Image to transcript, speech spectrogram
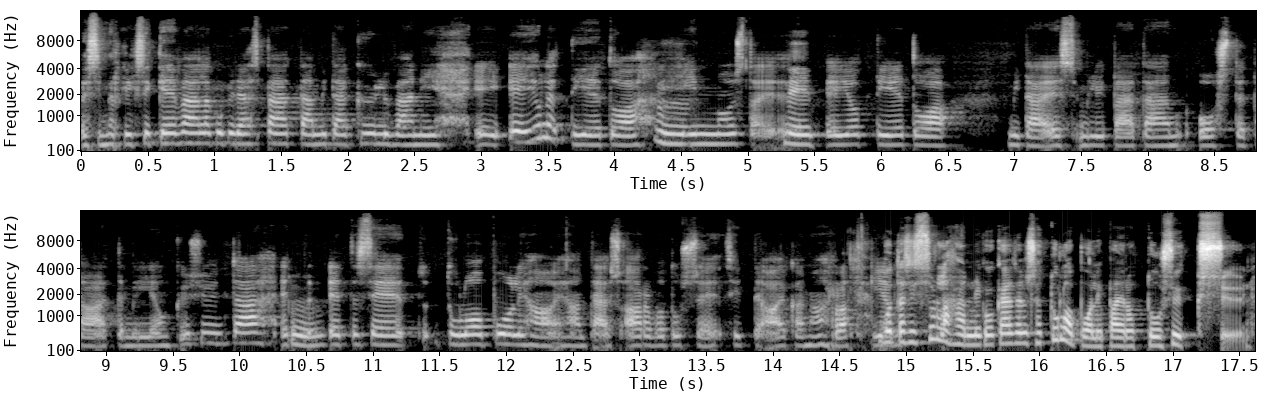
esimerkiksi keväällä, kun pitäisi päättää mitä kylvää, niin ei, ei ole tietoa mm. hinnoista, niin. ei ole tietoa, mitä edes ylipäätään ostetaan, että mille on kysyntää. Että, mm. että se tulopuolihan on ihan täysarvotus, se sitten aikanaan ratkia. Mutta siis sullahan niin käytännössä tulopuoli painottuu syksyyn.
